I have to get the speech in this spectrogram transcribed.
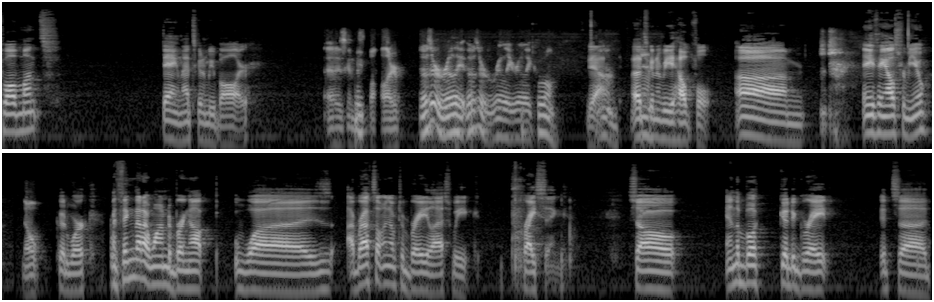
12 months, dang, that's going to be baller. That is gonna be baller. Those are really those are really really cool. Yeah, that's yeah. going to be helpful. Um, anything else from you? Nope. Good work. The thing that I wanted to bring up was I brought something up to Brady last week pricing. So, in the book Good to Great, it's a,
